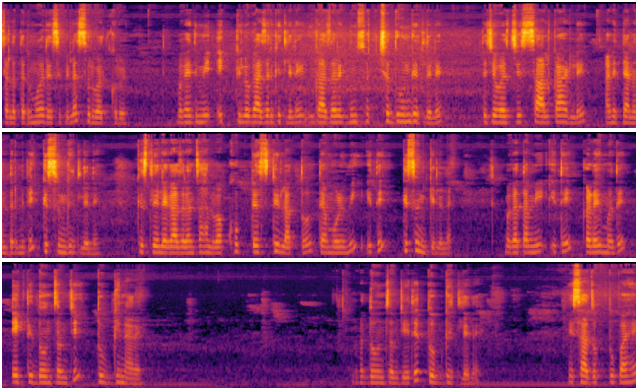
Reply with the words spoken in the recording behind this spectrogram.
चला तर मग रेसिपीला सुरुवात करूया. बघा इथे मी एक किलो गाजर घेतलेले. गाजर एकदम स्वच्छ धुवून घेतलेले. त्याच्यावरचे साल काढले आणि त्यानंतर मी ते किसून घेतलेले. किसलेल्या गाजरांचा हलवा खूप टेस्टी लागतो. त्यामुळे मी इथे किसून केलेला आहे. बघा आता मी इथे कढईमध्ये एक ते दोन चमचे तूप घेणार आहे. बघा दोन चमचे इथे तूप घेतलेलं आहे. हे साजूक तूप आहे.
